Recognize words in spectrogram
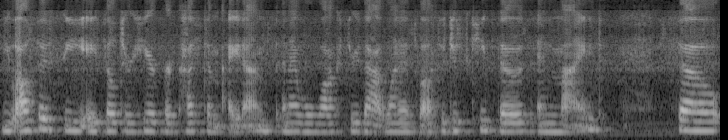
You also see a filter here for custom items, and I will walk through that one as well, so just keep those in mind. So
